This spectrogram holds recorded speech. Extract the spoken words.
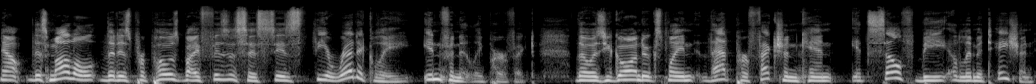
Now, this model that is proposed by physicists is theoretically infinitely perfect, though as you go on to explain, that perfection can itself be a limitation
